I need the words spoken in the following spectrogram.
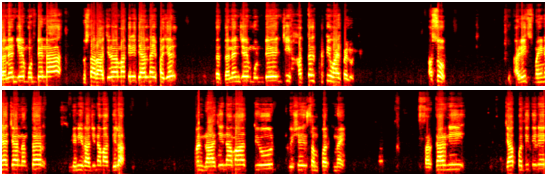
धनंजय मुंडेंना नुसता राजीनामा त्यांनी द्यायला नाही पाहिजे तर धनंजय मुंडेंची हक्कलपट्टी व्हायला पाहिजे होती. असो अडीच महिन्याच्या नंतर त्यांनी राजीनामा दिला. पण राजीनामा देऊन विषय संपत नाही. सरकारने ज्या पद्धतीने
